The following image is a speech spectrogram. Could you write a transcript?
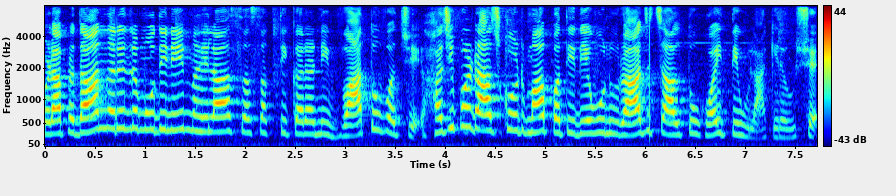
વડાપ્રધાન નરેન્દ્ર મોદીની મહિલા સશક્તિકરણની વાતો વચ્ચે હજી પણ રાજકોટમાં પતિદેવોનું રાજ ચાલતું હોય તેવું લાગી રહ્યું છે.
